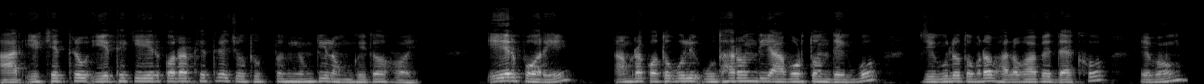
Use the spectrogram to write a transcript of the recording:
আর এক্ষেত্রেও এ থেকে এর করার ক্ষেত্রে চতুর্থ নিয়মটি লঙ্ঘিত হয়। এরপরে আমরা কতগুলি উদাহরণ দিয়ে আবর্তন দেখব, যেগুলো তোমরা ভালোভাবে দেখো এবং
